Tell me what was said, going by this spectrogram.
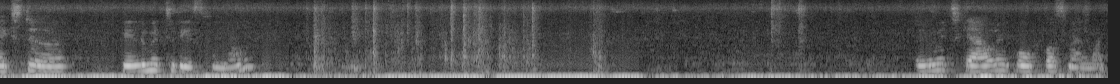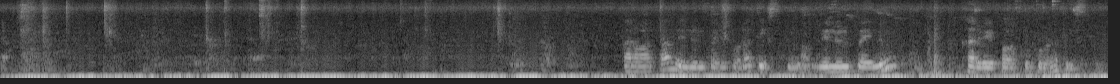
నెక్స్ట్ ఎండుమిర్చి తీసుకుందాం. ఎండుమిర్చి కేవలం పోపు కోసమే అనమాట తర్వాత వెల్లుల్లిపాయలు కూడా తీసుకుందాం. వెల్లుల్లిపాయలు కరివేపాకు కూడా తీసుకుందాం.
